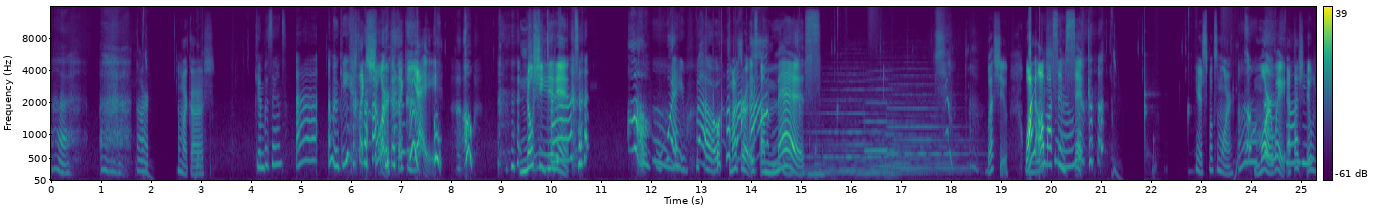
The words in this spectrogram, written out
Ah. Oh my gosh. Kimba Sands? Ah. Amuki. It's like, sure. She's like, yay. Oh! No, she didn't. Oh, way, Bo! My girl is a mess. Bless you. Why all my Sims you. sick? Here, smoke some more. Oh, More. Wait, I thought she, it was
